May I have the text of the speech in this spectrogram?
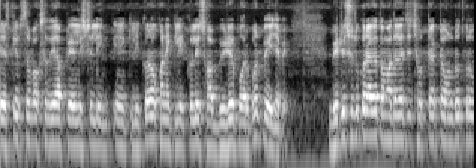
ডেসক্রিপশন বক্সে দেওয়া প্লে লিস্টে ক্লিক করো, ওখানে ক্লিক করলেই সব ভিডিও পরপর পেয়ে যাবে। ভিডিও শুরু করার আগে তোমাদের কাছে ছোট্ট একটা অনুরোধ করব,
